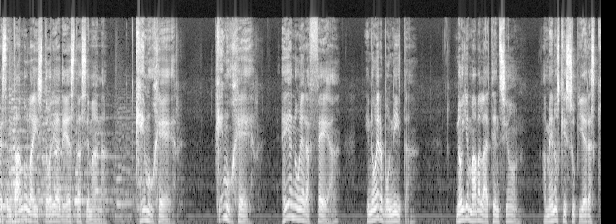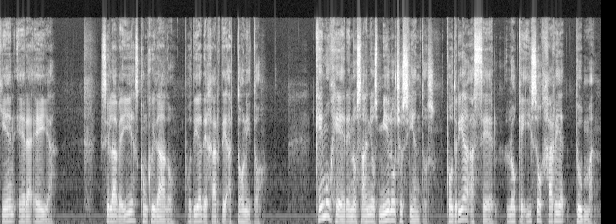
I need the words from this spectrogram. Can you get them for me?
presentando la historia de esta semana. ¡Qué mujer! ¡Qué mujer! Ella no era fea y no era bonita. No llamaba la atención, a menos que supieras quién era ella. Si la veías con cuidado, podía dejarte atónito. ¿Qué mujer en los años 1800 podría hacer lo que hizo Harriet Tubman?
